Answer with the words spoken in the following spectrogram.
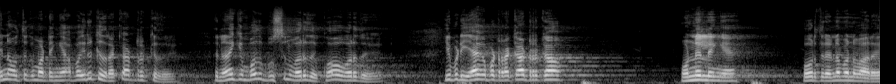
என்ன ஒத்துக்க மாட்டேங்க? அப்போ இருக்குது ரெக்கார்ட் இருக்குது. இது நினைக்கும் போது புஷ்ஷுன்னு வருது கோவம் வருது. இப்படி ஏகப்பட்ட ரெக்கார்ட் இருக்கா? ஒன்றும் இல்லைங்க. ஒருத்தர் என்ன பண்ணுவார்?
